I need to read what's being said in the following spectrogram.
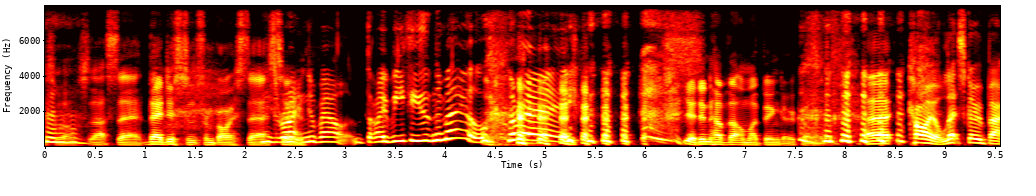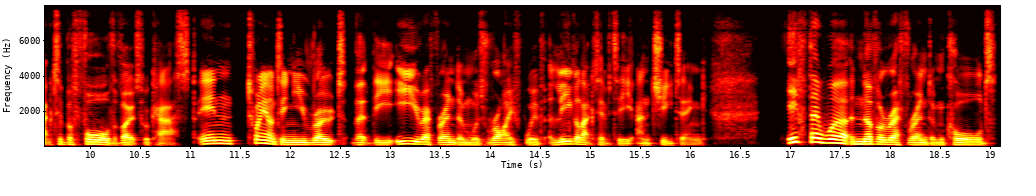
as well. so that's uh, they're distant from Boris there. He's too. writing about diabetes in the mail. Hooray! yeah, didn't have that on my bingo card. Uh, Kyle, let's go back to before the votes were cast. In 2019, you wrote that the EU referendum was rife with illegal activity and cheating. If there were another referendum called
